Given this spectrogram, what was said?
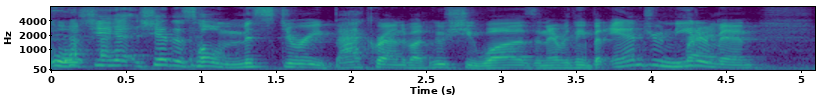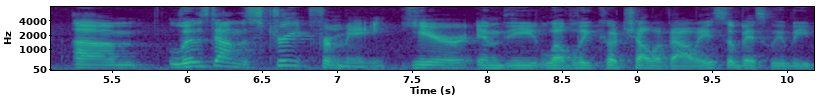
well, she had, she had this whole mystery background about who she was and everything. But Andrew Neiderman um, lives down the street from me here in the lovely Coachella Valley, so basically the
